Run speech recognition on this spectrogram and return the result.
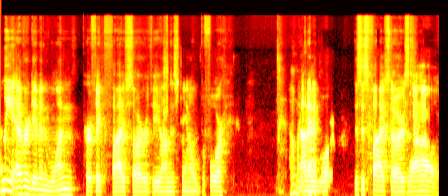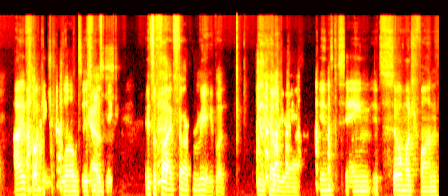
only ever given one perfect five star review on this channel before. oh my Not god anymore. This is five stars. Wow, I Oh fucking love this Yes. movie. it's a five star for me, but hell yeah, Insane. It's so much fun.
